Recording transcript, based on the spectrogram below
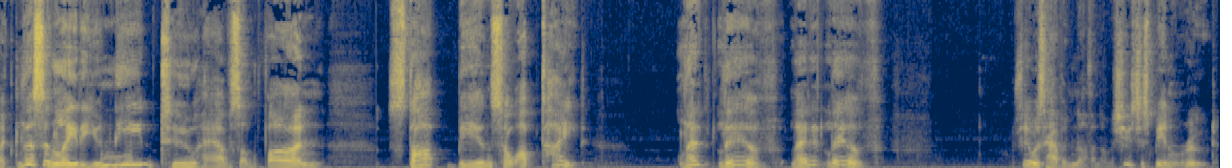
Like, listen, lady, you need to have some fun. Stop being so uptight. Let it live. Let it live. She was having nothing of it. She was just being rude.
